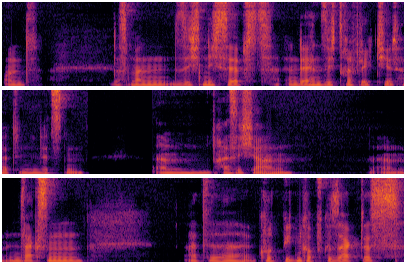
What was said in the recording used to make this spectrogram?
und dass man sich nicht selbst in der Hinsicht reflektiert hat in den letzten ähm, 30 Jahren. Ähm, in Sachsen hatte Kurt Biedenkopf gesagt, dass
